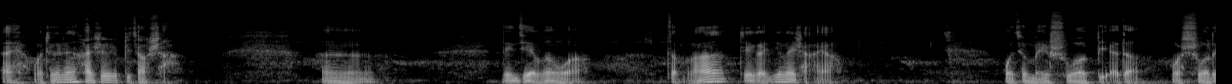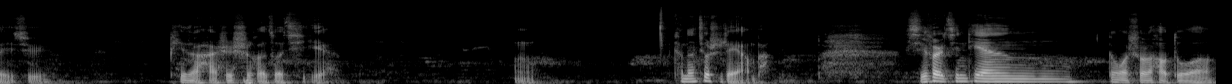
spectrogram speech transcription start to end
哎，我这个人还是比较傻。嗯，林姐问我怎么了？这个因为啥呀？我就没说别的，我说了一句：“Peter 还是适合做企业。”嗯，可能就是这样吧。媳妇儿今天跟我说了好多，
